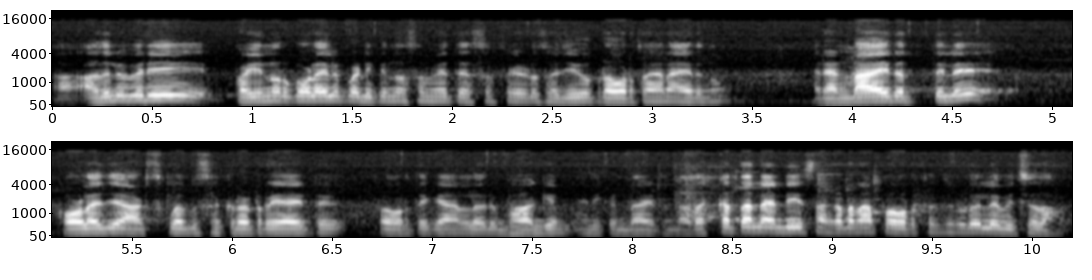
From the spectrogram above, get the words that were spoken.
അതിലുപരി പയ്യന്നൂർ കോളേജിൽ പഠിക്കുന്ന സമയത്ത് എസ് എഫ് ഐയുടെ സജീവ പ്രവർത്തകനായിരുന്നു. രണ്ടായിരത്തിൽ കോളേജ് ആർട്സ് ക്ലബ്ബ് സെക്രട്ടറി ആയിട്ട് പ്രവർത്തിക്കാനുള്ള ഒരു ഭാഗ്യം എനിക്കുണ്ടായിട്ടുണ്ട്. അതൊക്കെ തന്നെ എന്റെ ഈ സംഘടനാ പ്രവർത്തനത്തിലൂടെ ലഭിച്ചതാണ്.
